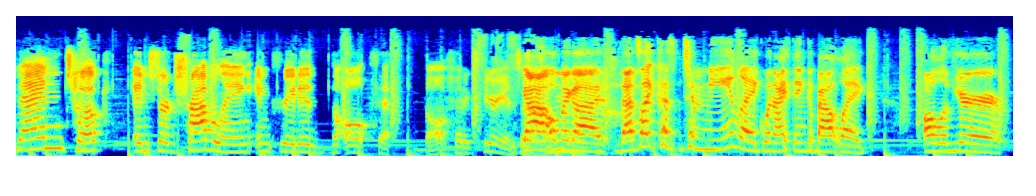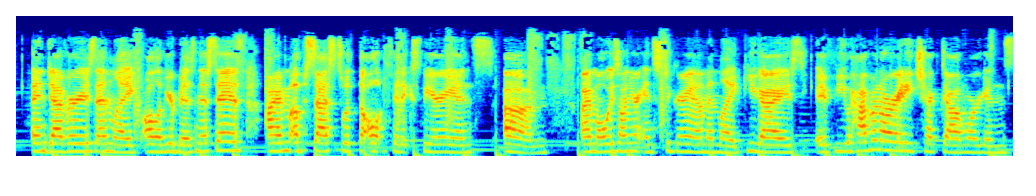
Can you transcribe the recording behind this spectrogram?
then took and started traveling and created the alt fit the alt fit experience. Yeah, oh my god. That's like cuz to me like when I think about like all of your endeavors and like all of your businesses, I'm obsessed with the alt fit experience. Um I'm always on your Instagram and like you guys if you haven't already checked out Morgan's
